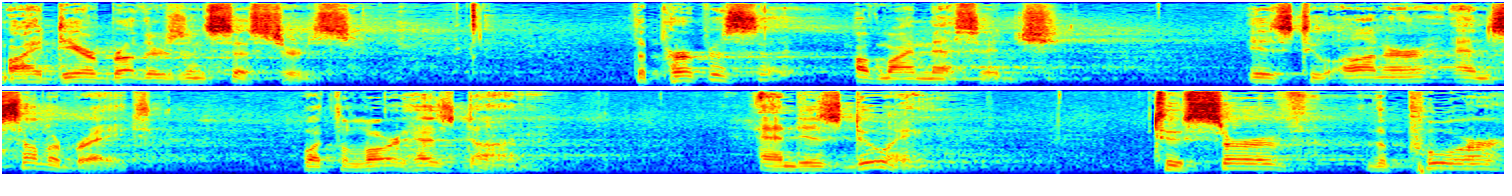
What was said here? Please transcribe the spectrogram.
My dear brothers and sisters, the purpose of my message is to honor and celebrate what the Lord has done and is doing to serve the poor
